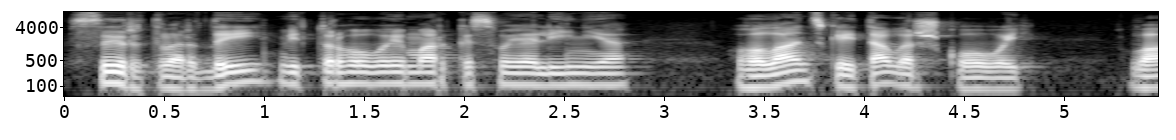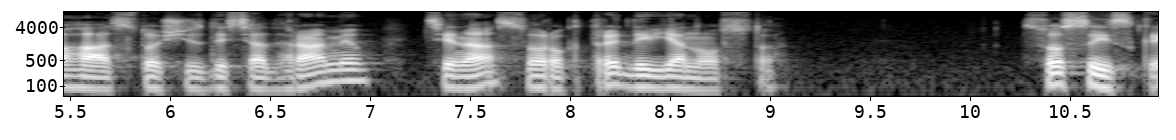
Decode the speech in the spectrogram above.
Сир твердий від торгової марки Своя лінія. Голландський та вершковий. Вага 160 грамів, ціна 43,90. Сосиски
